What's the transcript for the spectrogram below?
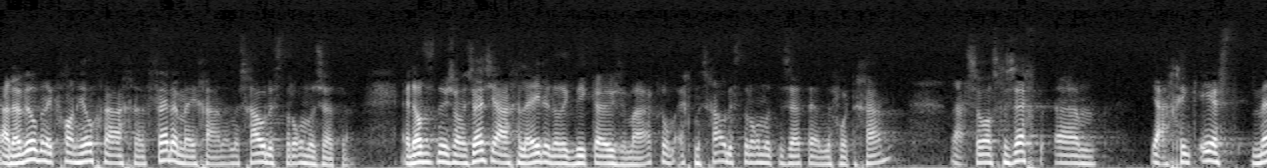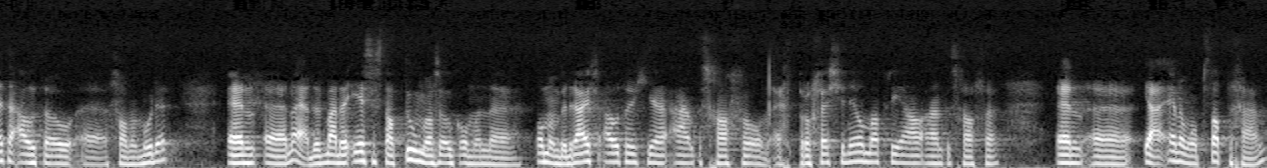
ja, daar wilde ik gewoon heel graag uh, verder mee gaan en mijn schouders eronder zetten. En dat is nu zo'n zes jaar geleden dat ik die keuze maakte om echt mijn schouders eronder te zetten en ervoor te gaan. Nou, zoals gezegd, um, ja, ging ik eerst met de auto uh, van mijn moeder. En uh, nou ja, de, maar de eerste stap toen was ook om een, om een bedrijfsautootje aan te schaffen, om echt professioneel materiaal aan te schaffen. En, ja, en om op stap te gaan.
